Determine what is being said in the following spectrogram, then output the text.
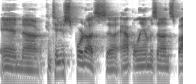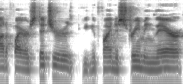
and uh, continue to support us. Uh, Apple, Amazon, Spotify, or Stitcher. You can find us streaming there.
